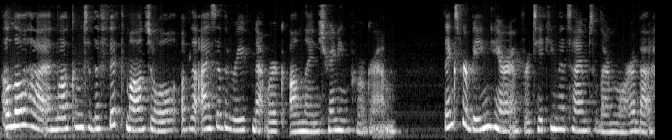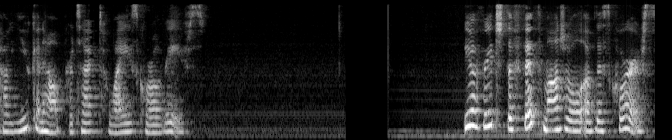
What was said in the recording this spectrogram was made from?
Aloha and welcome to the fifth module of the Eyes of the Reef Network online training program. Thanks for being here and for taking the time to learn more about how you can help protect Hawaii's coral reefs. You have reached the fifth module of this course,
